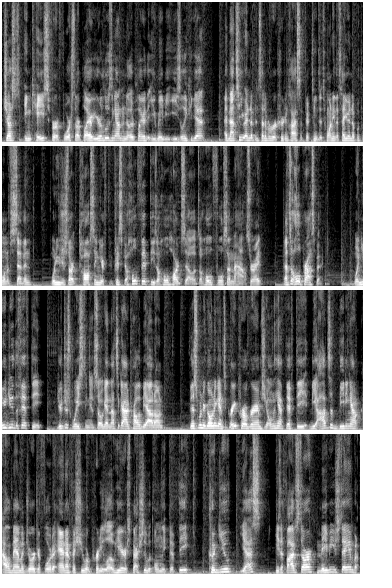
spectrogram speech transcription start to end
just in case for a four-star player, you're losing out on another player that you maybe easily could get. And that's how you end up instead of a recruiting class of 15 to 20. That's how you end up with one of seven when you just start tossing your whole 50 is a whole hard sell. It's a whole full send the house, right? That's a whole prospect. When you do the 50, you're just wasting it. So again, that's a guy I'd probably be out on. This one you're going against great programs. You only have 50. The odds of beating out Alabama, Georgia, Florida, and FSU are pretty low here, especially with only 50. Could you? Yes. He's a five star. Maybe you stay in, but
